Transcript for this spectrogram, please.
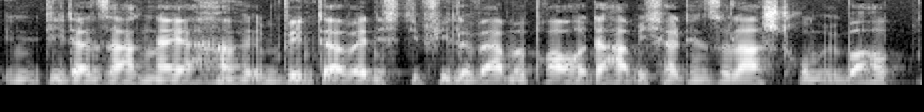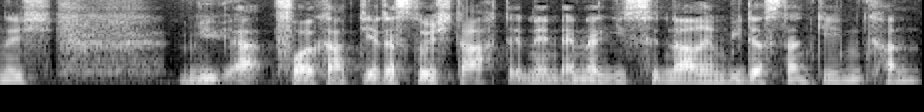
die dann sagen, naja, im Winter, wenn ich die viele Wärme brauche, da habe ich halt den Solarstrom überhaupt nicht. Wie, Volker, habt ihr das durchdacht in den Energieszenarien, wie das dann gehen kann?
